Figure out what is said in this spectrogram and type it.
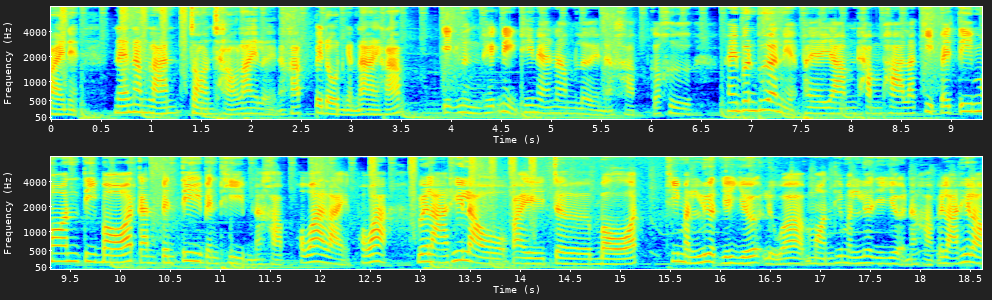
วๆเนี่ยแนะนำร้านจอนชาวไร่เลยนะครับ ไปโดนกันได้ครับ อีกหนึ่งเทคนิคที่แนะนำเลยนะครับ ก็คือให้เพื่อนๆเนี่ยพยายามทำภารกิจไปตีมอนตีบอสกันเป็นตี้เป็นทีมนะครับ เพราะว่าอะไร เพราะว่าเวลาที่เราไปเจอบอสที่มันเลือดเยอะๆ หรือว่ามอนที่มันเลือดเยอะๆนะครับ เวลาที่เรา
